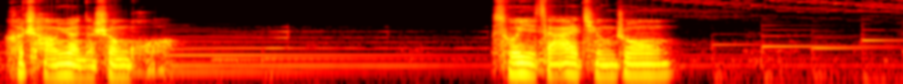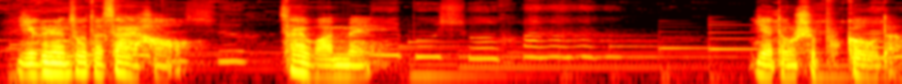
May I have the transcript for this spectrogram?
和长远的生活。所以在爱情中，一个人做的再好、再完美，也都是不够的。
